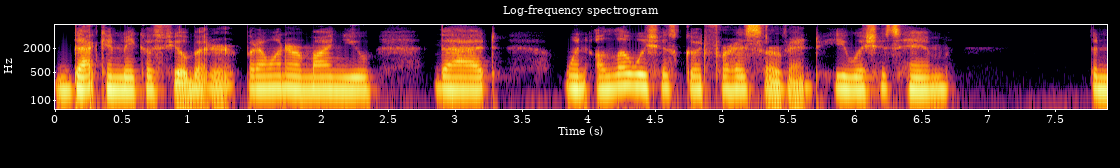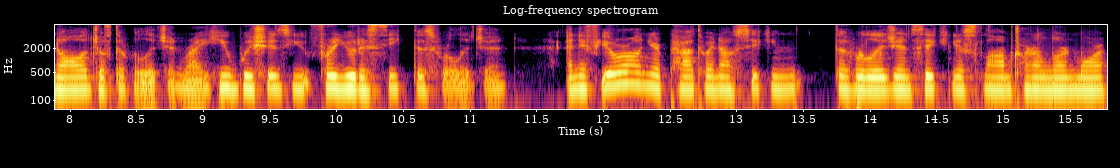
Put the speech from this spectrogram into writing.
that can make us feel better. But I want to remind you that when Allah wishes good for his servant, he wishes him the knowledge of the religion, right? He wishes you for you to seek this religion. And if you're on your path right now seeking the religion, seeking Islam, trying to learn more,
